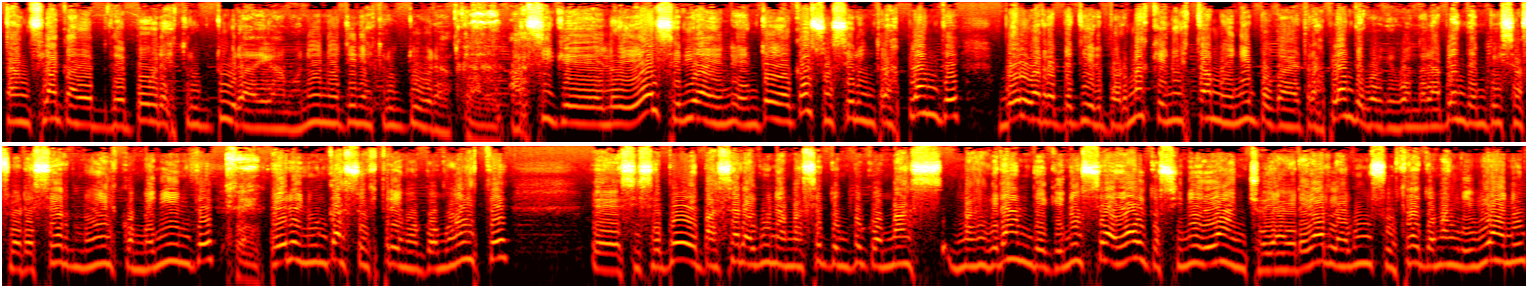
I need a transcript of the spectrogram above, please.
tan flaca de, de pobre estructura, digamos, ¿no? no tiene estructura. Claro. Así que lo ideal sería en, en todo caso hacer un trasplante, vuelvo a repetir, por más que no estamos en época de trasplante, porque cuando la planta empieza a florecer no es conveniente, Sí. pero en un caso extremo como este, eh, si se puede pasar alguna maceta un poco más, más grande, que no sea de alto sino de ancho, y agregarle algún sustrato más liviano,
